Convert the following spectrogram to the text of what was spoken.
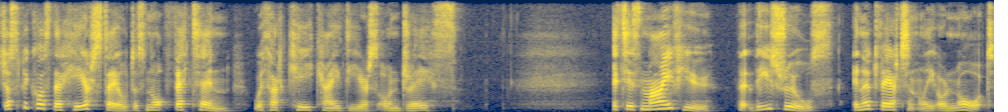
just because their hairstyle does not fit in with archaic ideas on dress. It is my view that these rules, inadvertently or not,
